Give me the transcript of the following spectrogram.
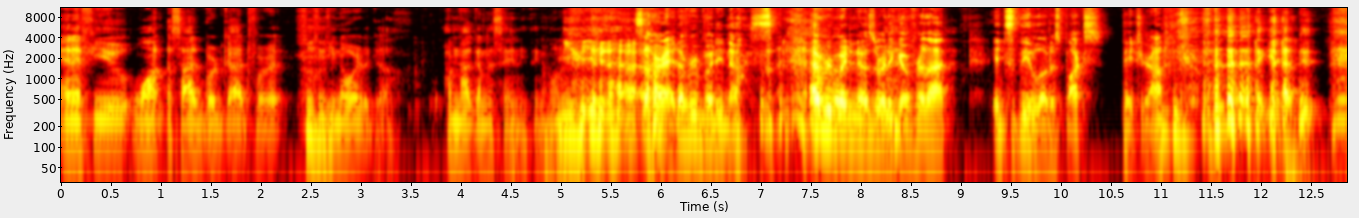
and if you want a sideboard guide for it, you know where to go. I'm not gonna say anything more. You, you know, it's all right. Everybody knows. Everybody knows where to go for that. It's the Lotus Box Patreon. yeah.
